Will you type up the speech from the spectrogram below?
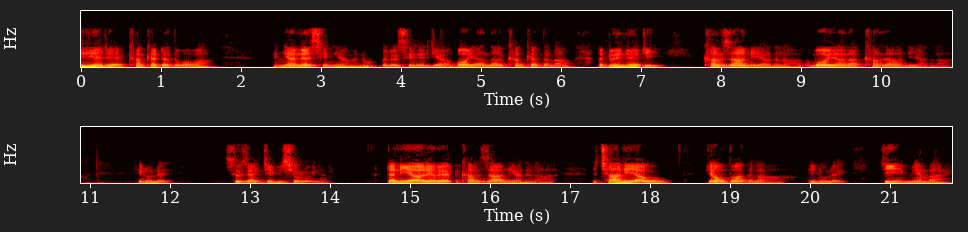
င်းရဲတဲ့ခံခက်တဲ့သဘောဟာ ညာနဲ့ဆင်ញံမယ်နော်ဘယ်လိုဆင်ញံကြအပေါ်ယံသာခံခက်သလားအတွင်းထဲဒီခံစားနေရသလားအပေါ်ယံသာခံစားနေရသလားဒီလိုလဲစူးစိုက်ကြည့်ပြီးရှုလို့ရတဏှာရဲပဲခံစားနေရသလားအခြားနေရာကိုပြောင်းသွားသလားဒီလိုလဲကြည့်ရင်မြင်ပါတယ်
